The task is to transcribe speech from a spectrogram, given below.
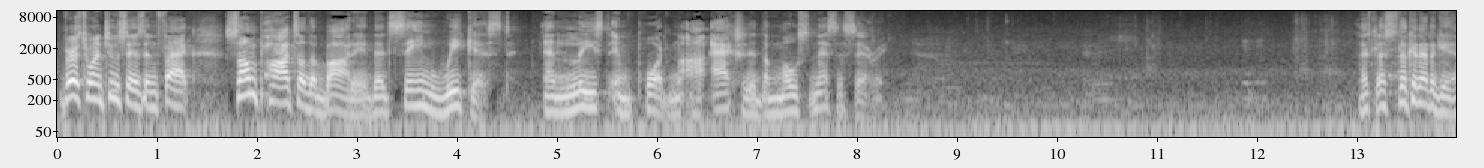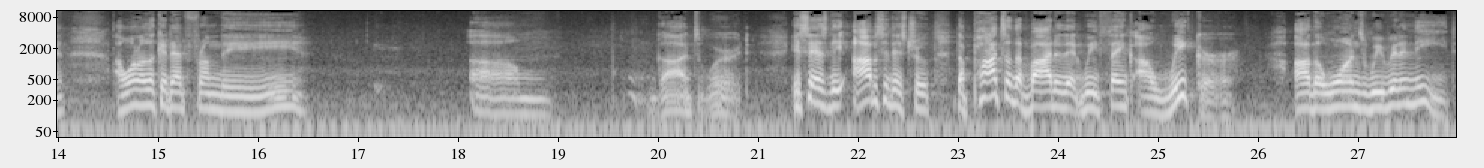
Verse 22 says, In fact, some parts of the body that seem weakest and least important are actually the most necessary. Let's, let's look at that again. I want to look at that from the um, God's Word. It says the opposite is true. The parts of the body that we think are weaker are the ones we really need.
